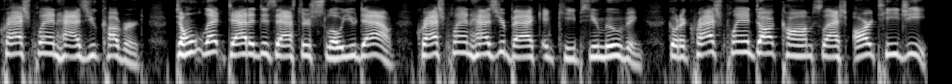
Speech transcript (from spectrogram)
CrashPlan has you covered. Don't let data disasters slow you down. CrashPlan has your back and keeps you moving. Go to crashplan.com slash RTG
